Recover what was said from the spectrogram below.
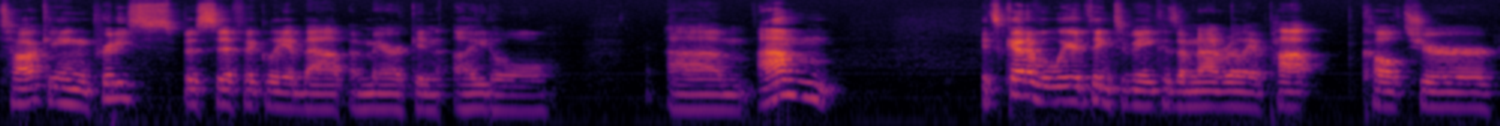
talking pretty specifically about American Idol. Um, I'm. It's kind of a weird thing to me because I'm not really a pop culture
